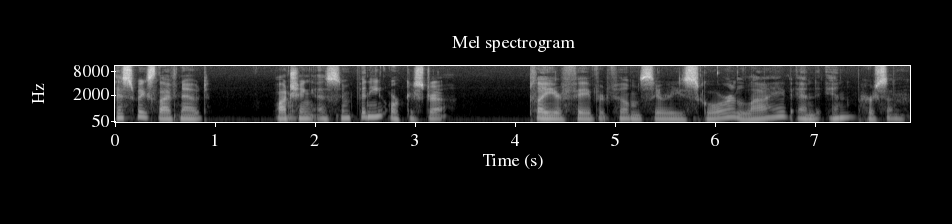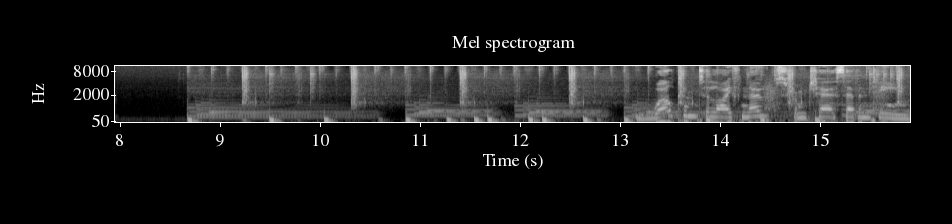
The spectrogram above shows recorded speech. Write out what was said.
This week's Life Note watching a symphony orchestra play your favorite film series score live and in person. Welcome to Life Notes from Chair 17,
